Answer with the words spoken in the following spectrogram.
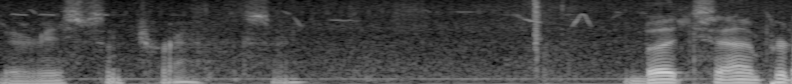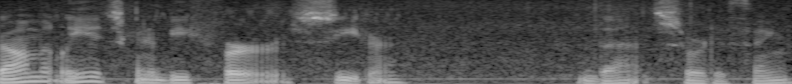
There is some tracks. Eh? But uh, predominantly it's going to be fir, cedar, that sort of thing.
